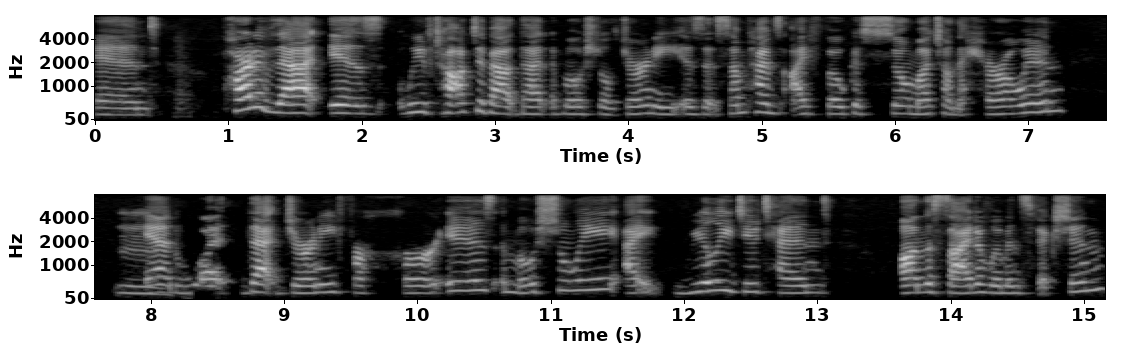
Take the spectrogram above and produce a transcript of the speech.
and part of that is we've talked about that emotional journey is that sometimes i focus so much on the heroine Mm. and what that journey for her is emotionally, I really do tend on the side of women's fiction.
